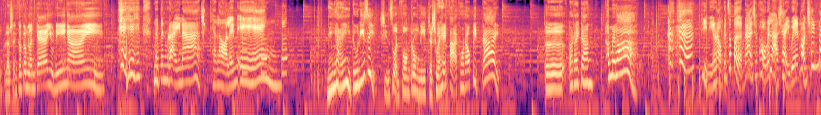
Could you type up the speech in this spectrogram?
ๆ แล้วฉันก็กำลังแก้อยู่นี่ไง ไม่เป็นไรนะแค่ล้อเล่นเอง นี่ไง ดูนี่สิ ชิ้นส่วนโฟมตรงนี้จะช่วยให้ฝาของเราปิดได้ เอ่ออะไรกันทำไมล่ะ ทีนี้เราก็จะเปิดได้เฉพาะเวลาใช้เวทมนต์ใช่ไหม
